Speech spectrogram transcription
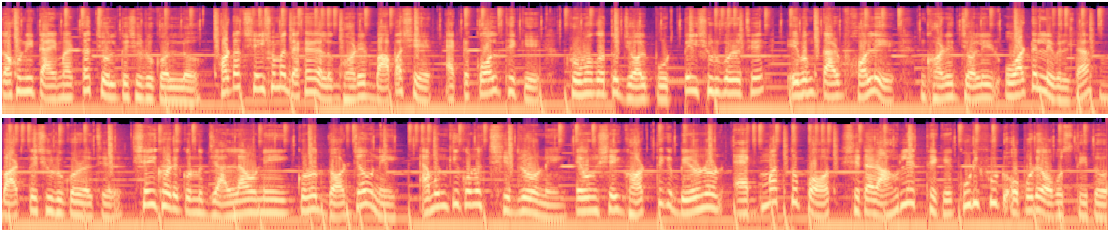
তখনই টাইমারটা চলতে শুরু করল। হঠাৎ সেই সময় দেখা গেল ঘরের বাপাশে একটা কল থেকে ক্রমাগত জল পড়তেই শুরু করেছে এবং তার ফলে ঘরের জলের ওয়াটার লেভেলটা বাড়তে শুরু করেছে। সেই ঘরে কোনো জানলাও নেই, কোনো দরজাও নেই, এমনকি কোনো ছিদ্রও নেই এবং সেই ঘর থেকে বেরোনোর একমাত্র পথ সেটা রাহুলের থেকে কুড়ি ফুট ওপরে অবস্থিত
